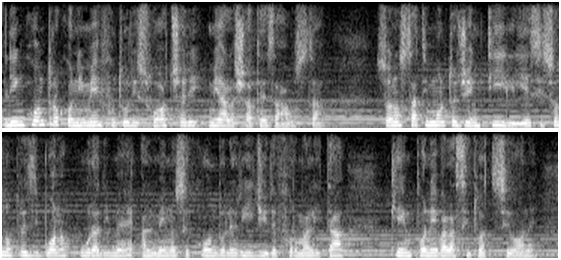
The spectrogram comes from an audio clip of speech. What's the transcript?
L'incontro con i miei futuri suoceri mi ha lasciata esausta. Sono stati molto gentili e si sono presi buona cura di me, almeno secondo le rigide formalità che imponeva la situazione,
